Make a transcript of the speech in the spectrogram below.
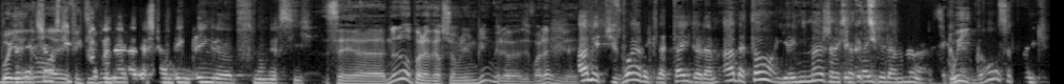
bon, la, version, effectivement... la version bling bling, euh, non merci. C'est euh... non non pas la version bling bling, mais le... voilà. Ah mais tu vois avec la taille de la main. Ah bah attends, il y a une image avec la taille de la main. C'est quand oui. même grand ce truc.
